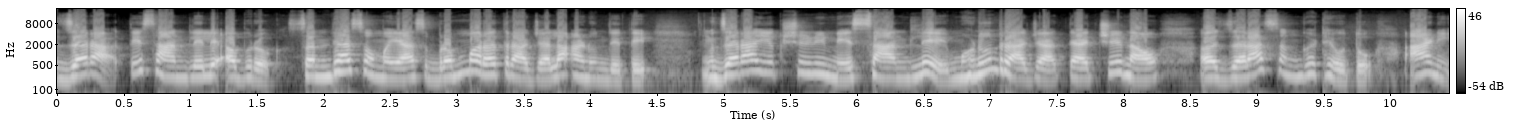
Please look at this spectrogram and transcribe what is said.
जरा ते सांधलेले अभ्रक संध्या समयास ब्रह्मरथ राजाला आणून देते. जरा यक्षिणीने सांधले म्हणून राजा त्याचे नाव जरासंघ जरा संघ ठेवतो. आणि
